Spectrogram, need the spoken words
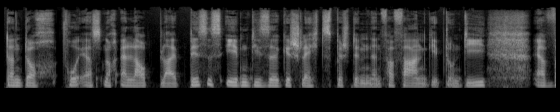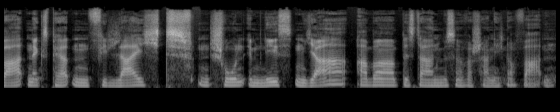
dann doch vorerst noch erlaubt bleibt, bis es eben diese geschlechtsbestimmenden Verfahren gibt. Und die erwarten Experten vielleicht schon im nächsten Jahr, aber bis dahin müssen wir wahrscheinlich noch warten.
